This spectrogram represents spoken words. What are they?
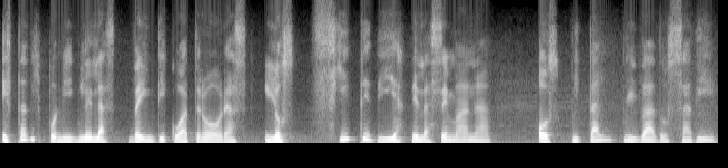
está disponible las 24 horas los 7 días de la semana. Hospital Privado Sadid.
